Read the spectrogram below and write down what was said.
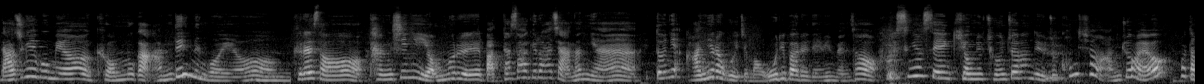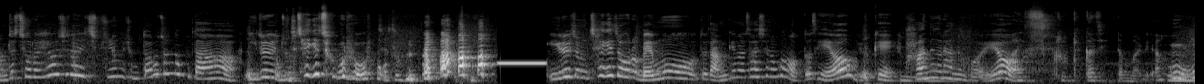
나중에 보면 그 업무가 안 돼 있는 거예요. 음. 그래서 당신이 이 업무를 맡아서 하기로 하지 않았냐 했더니 아니라고 이제 막 오리발을 내밀면서 아, 승현 쌤 기억력 좋은 줄 알았는데 요즘 컨디션 안 좋아요? 어, 남자친구랑 헤어지다니 집중력이 좀 떨어졌나 보다. 일을 좀 체계적으로 일을 좀 체계적으로 메모도 남기면서 하시는 건 어떠세요? 이렇게 반응을 하는 거예요. 아니, 그렇게까지 했단 말이야. 음.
